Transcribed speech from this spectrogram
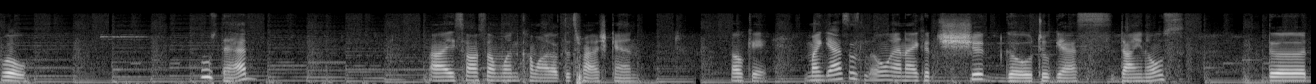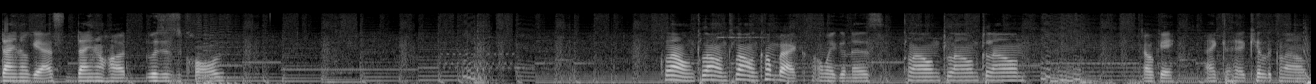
Whoa. Who's that? I saw someone come out of the trash can. Okay, my gas is low and I could should go to gas dinos. The dino gas, dino hut, what is called? Clown, clown, clown, come back. Oh my goodness. Clown, clown, clown. Okay, I killed the clown.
